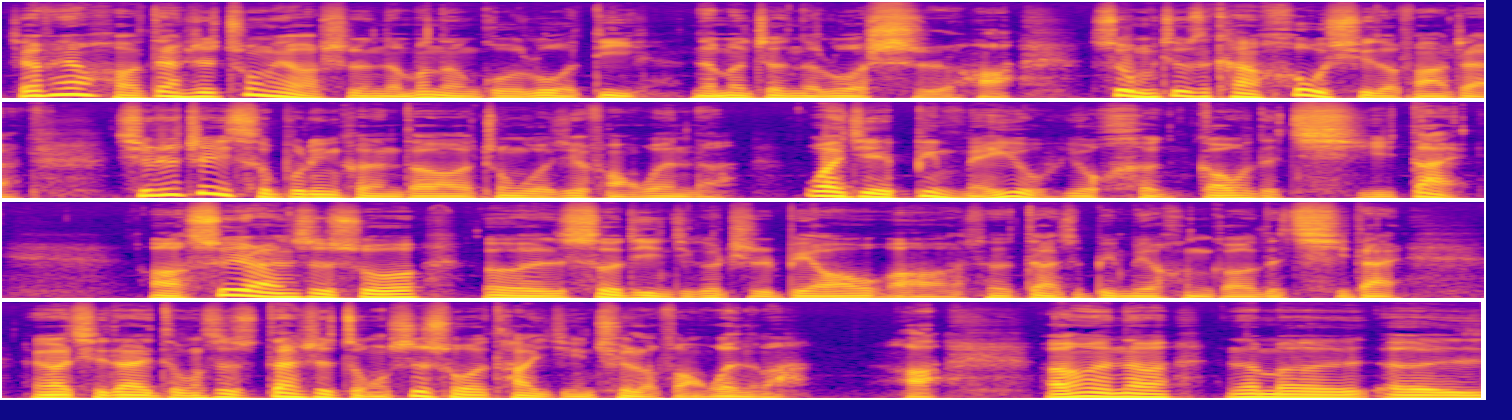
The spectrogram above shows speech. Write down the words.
讲得非常好，但是重要是能不能够落地，能不能真的落实哈？所以，我们就是看后续的发展。其实这次布林肯到中国去访问呢，外界并没有有很高的期待啊，虽然是说呃设定几个指标啊，但是并没有很高的期待。很高期待总是，但是总是说他已经去了访问了嘛啊，然后呢，那么呃，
